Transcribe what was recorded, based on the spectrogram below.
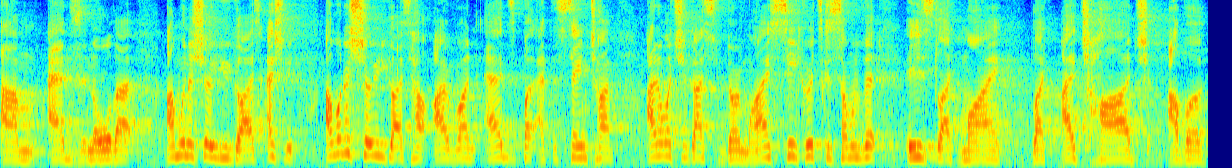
um, ads and all that. I'm gonna show you guys, actually, I wanna show you guys how I run ads, but at the same time, I don't want you guys to know my secrets, because some of it is like my, like I charge other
